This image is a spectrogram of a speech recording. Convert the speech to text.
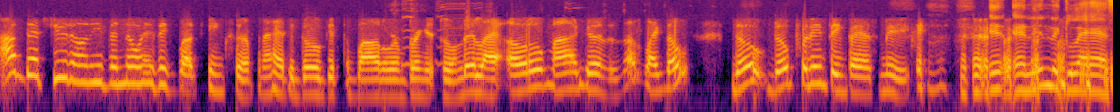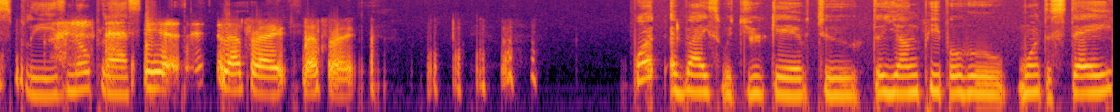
"I bet you don't even know anything about king syrup," and I had to go get the bottle and bring it to them. They're like, "Oh my goodness!" I was like, "Don't, don't, don't put anything past me." and, and in the glass, please, no plastic. yeah, that's right. That's right. What advice would you give to the young people who want to stay,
